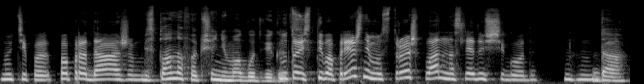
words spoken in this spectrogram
Ну, типа, по продажам? Без планов вообще не могу двигаться. Ну, то есть ты по-прежнему строишь план на следующие годы? Угу. Да.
